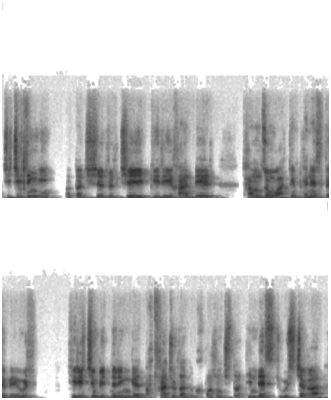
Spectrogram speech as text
жижиглэнгийн одоо жишээлбэл чи гэрийн дээр 500 ваттын панелтай байвал тэрийг чинь бид нэр ингээд баталгаажуулаад өгөх боломжтой. Тэндээс үүсэж байгаа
